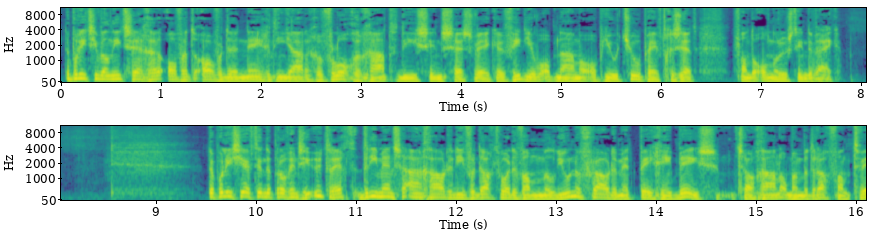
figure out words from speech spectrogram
De politie wil niet zeggen of het over de 19-jarige vlogger gaat... die sinds zes weken videoopnamen op YouTube heeft gezet van de onrust in de wijk. De politie heeft in de provincie Utrecht drie mensen aangehouden... die verdacht worden van miljoenenfraude met pgb's. Het zou gaan om een bedrag van 2,5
